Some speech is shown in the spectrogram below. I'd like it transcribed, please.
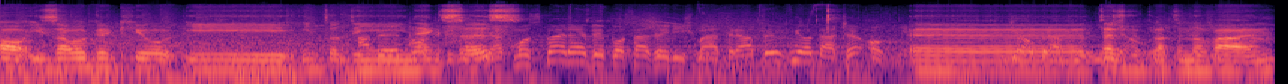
O, i załogę Q i Into the Aby podgrzać Nexus atmosferę wyposażyliśmy atrapy w miotacze ognia. Eee, też wyplatynowałem.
